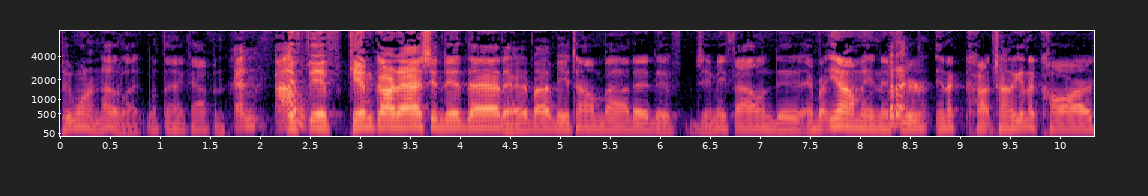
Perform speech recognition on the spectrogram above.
people want to know, like, what the heck happened. And I, If if Kim Kardashian did that, everybody be talking about it. If Jimmy Fallon did, it, everybody, you know, what I mean, if you're in a car trying to get in a car,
